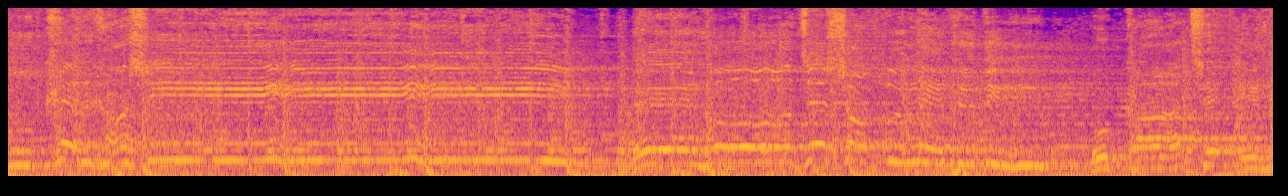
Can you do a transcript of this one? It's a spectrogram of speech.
সুখের হাসি এলো যে স্বপ্নের দিন ও কাছে এলো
